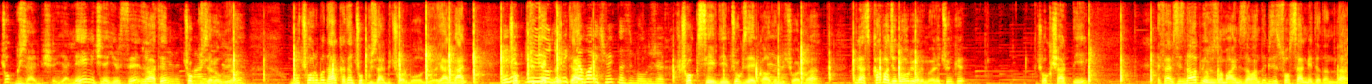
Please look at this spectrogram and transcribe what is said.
çok güzel bir şey. Yani neyin içine girse zaten evet, çok güzel oluyor. öyle. Bu çorba da hakikaten çok güzel bir çorba oluyor. Yani ben Ben çok hep duyuyordum ilk defa içmek nasip olacak. çok sevdiğim, çok zevk aldığım bir çorba. Biraz kabaca doğruyorum öyle çünkü çok şart değil. Efendim siz ne yapıyorsunuz ama aynı zamanda bizi sosyal medyadan da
